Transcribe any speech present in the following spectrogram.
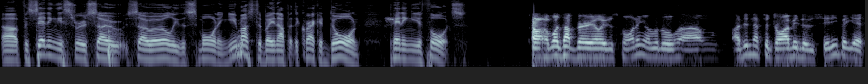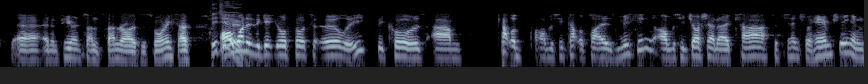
uh, for sending this through so so early this morning. You must have been up at the crack of dawn penning your thoughts. Oh, I was up very early this morning. A little. Um, I didn't have to drive into the city, but yes, uh, an appearance on Sunrise this morning. So Did I wanted to get your thoughts early because um, couple of obviously a couple of players missing. Obviously, Josh had a car potential hamstring, and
